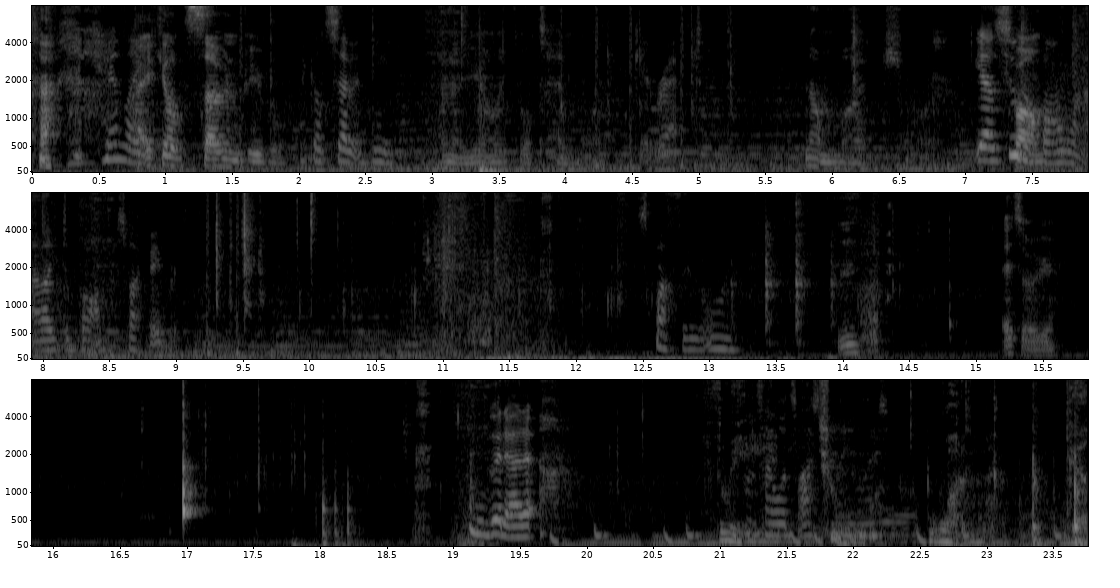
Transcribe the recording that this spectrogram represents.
can't, like- I killed seven people. I killed 17. I know you only killed ten more. Get wrecked. Not much more. Yeah, the super Bomb. bomb one. I like the bomb. It's my favorite. It's my favorite one. Mm. It's okay. I'm good at it. Three, That's not what's last one, anyways. one. Go.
